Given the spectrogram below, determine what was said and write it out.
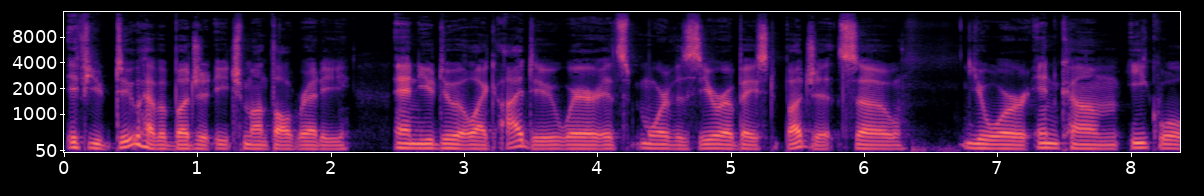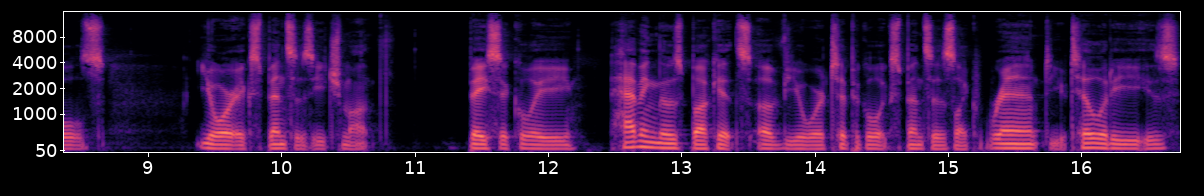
If you do have a budget each month already, and you do it like I do, where it's more of a zero based budget, so your income equals your expenses each month. Basically, having those buckets of your typical expenses like rent, utilities,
